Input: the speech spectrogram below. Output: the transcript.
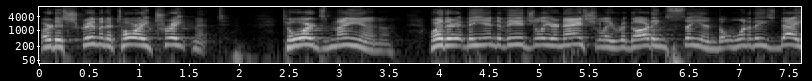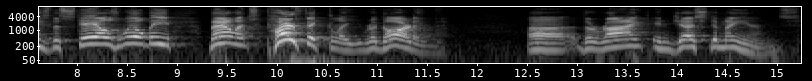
or discriminatory treatment towards man, whether it be individually or nationally regarding sin. But one of these days, the scales will be balanced perfectly regarding uh, the right and just demands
